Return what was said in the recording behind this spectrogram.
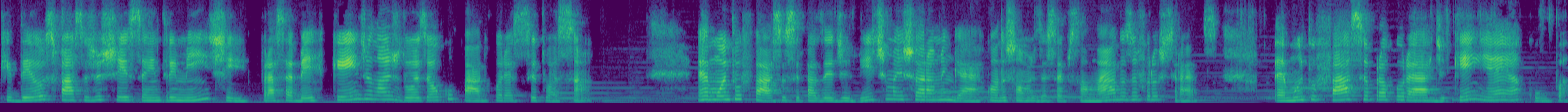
Que Deus faça justiça entre mim e ti, para saber quem de nós dois é o culpado por essa situação. É muito fácil se fazer de vítima e choramingar quando somos decepcionados e frustrados. É muito fácil procurar de quem é a culpa,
